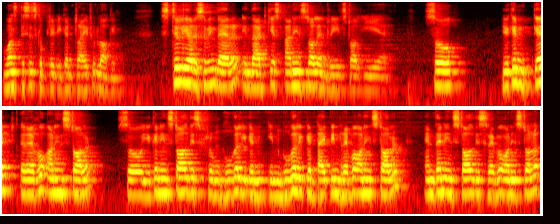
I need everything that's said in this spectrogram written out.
once this is complete you can try to log in. Still you are receiving the error. In that case uninstall and reinstall EA so you can get Revo uninstaller so you can install this from Google. You can in Google you can type in Revo uninstaller and then install this Revo uninstaller.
